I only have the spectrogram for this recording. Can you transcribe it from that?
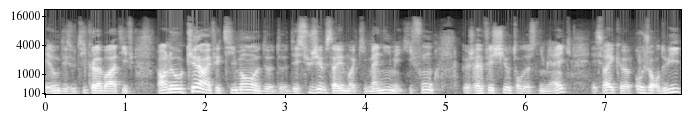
et donc des outils collaboratifs. On est au cœur, effectivement, de, des sujets, vous savez, moi, qui m'animent et qui font que je réfléchis autour de ce numérique. Et c'est vrai qu'aujourd'hui,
